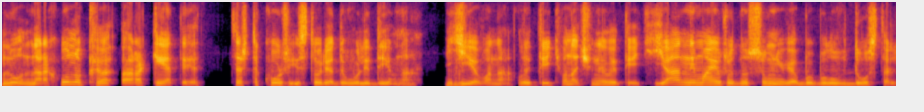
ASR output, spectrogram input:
Ну, на рахунок е, ракети, це ж також історія доволі дивна. Є вона, летить вона чи не летить. Я не маю жодного сумніву, аби було вдосталь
